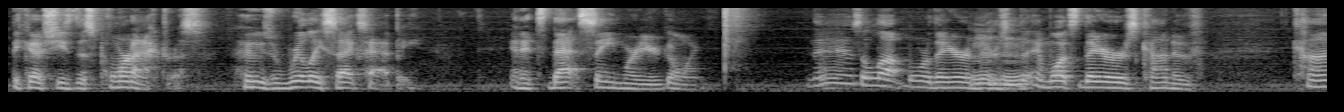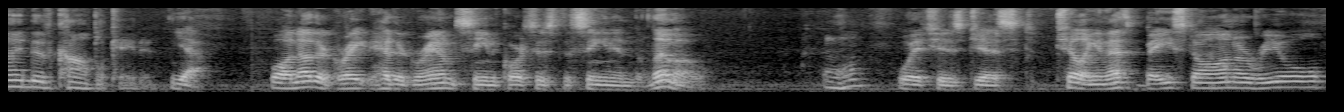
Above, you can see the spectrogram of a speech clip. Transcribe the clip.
because she's this porn actress who's really sex happy, and it's that scene where you're going, there's a lot more there, and there's Mhm. and what's there is kind of kind of complicated. Yeah. Well, another great Heather Graham scene, of course, is the scene in the limo, Mhm. which is just chilling, and that's based on a real,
